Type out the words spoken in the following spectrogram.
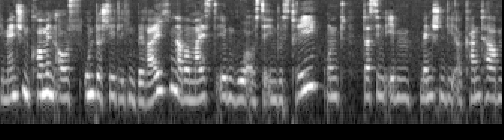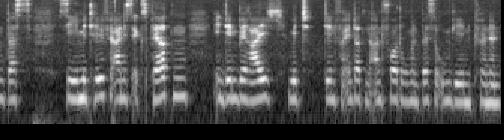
Die Menschen kommen aus unterschiedlichen Bereichen, aber meist irgendwo aus der Industrie. Und das sind eben Menschen, die erkannt haben, dass sie mit Hilfe eines Experten in dem Bereich mit den veränderten Anforderungen besser umgehen können.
